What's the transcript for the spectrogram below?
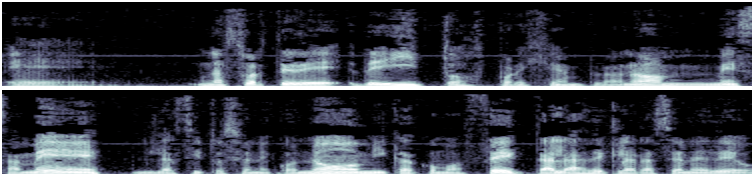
eh, una suerte de, hitos, por ejemplo, ¿no? Mes a mes, la situación económica, cómo afecta las declaraciones de,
